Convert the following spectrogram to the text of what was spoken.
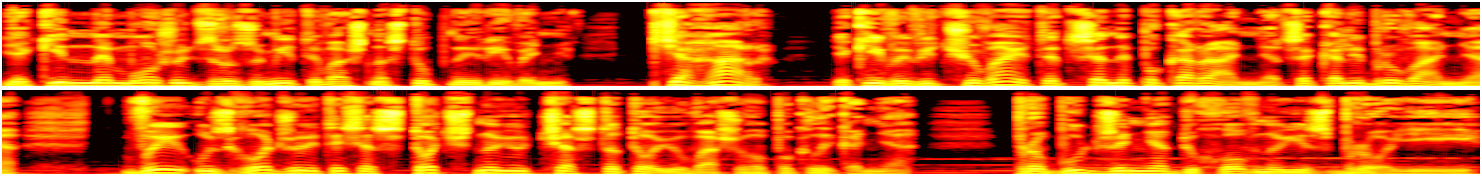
які не можуть зрозуміти ваш наступний рівень. Тягар, який ви відчуваєте, це не покарання, це калібрування. Ви узгоджуєтеся з точною частотою вашого покликання, пробудження духовної зброї.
